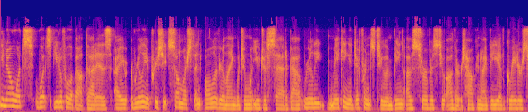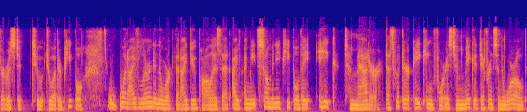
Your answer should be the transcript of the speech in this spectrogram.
You know what's what's beautiful about that is I really appreciate so much in all of your language and what you just said about really making a difference to and being of service to others. How can I be of greater service to to, to other people? What I've learned in the work that I do, Paul, is that I, I meet so many people they ache to matter. That's what they're aching for is to make a difference in the world.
